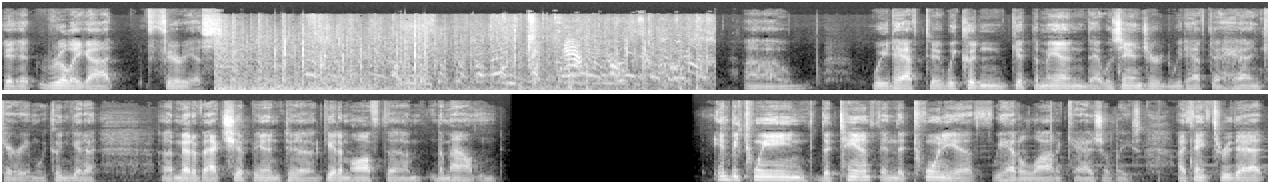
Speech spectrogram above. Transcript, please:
it really got furious. Uh, we'd have to, we couldn't get the men that was injured, we'd have to hand carry him. We couldn't get a, a medevac ship in to get him off the, the mountain. In between the 10th and the 20th, we had a lot of casualties. I think through that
